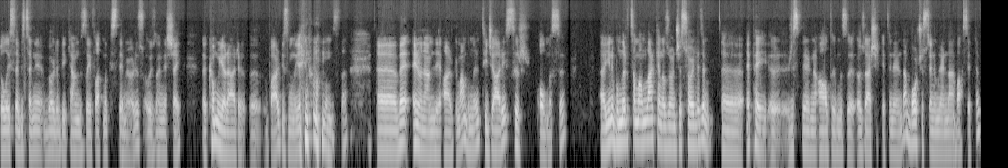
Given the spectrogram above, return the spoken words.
Dolayısıyla biz hani böyle bir kendimizi zayıflatmak istemiyoruz. O yüzden hani şey e, kamu yararı e, var bizim bunu yayınlamamızda. E, ve en önemli argüman bunların ticari sır olması. E, yine bunları tamamlarken az önce söyledim e, epey e, risklerini aldığımızı özel şirketin elinden, borç üstlenimlerinden bahsettim.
